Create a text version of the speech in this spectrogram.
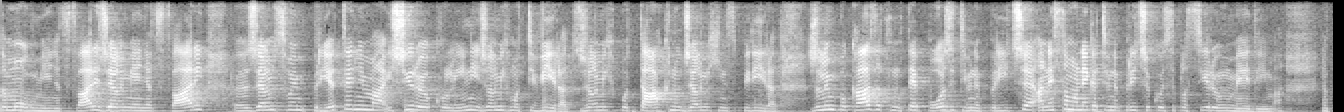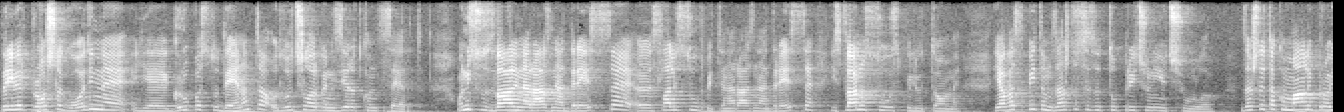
da mogu mijenjati stvari, želim mijenjati stvari, želim svojim prijateljima i široj okolini, želim ih motivirati, želim ih potaknuti, želim ih inspirirati, želim pokazati te pozitivne priče, a ne samo negativne priče koje se plasiraju u medijima. Na primjer, prošle godine je grupa studenata odlučila organizirati koncert. Oni su zvali na razne adrese, e, slali su upite na razne adrese i stvarno su uspjeli u tome. Ja vas pitam zašto se za tu priču nije čulo? Zašto je tako mali broj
